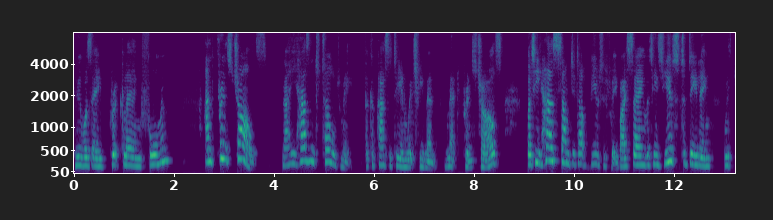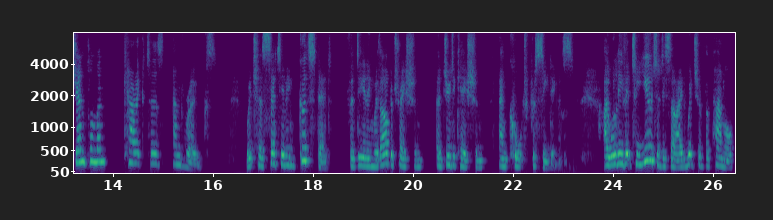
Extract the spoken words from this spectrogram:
who was a bricklaying foreman. And Prince Charles. Now, he hasn't told me the capacity in which he met, met Prince Charles, but he has summed it up beautifully by saying that he's used to dealing with gentlemen, characters, and rogues, which has set him in good stead for dealing with arbitration, adjudication, and court proceedings. I will leave it to you to decide which of the panel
